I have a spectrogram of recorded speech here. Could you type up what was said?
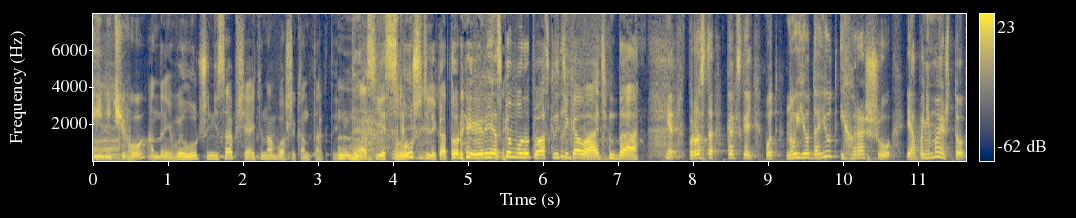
И А, ничего. Андрей, вы лучше не сообщайте нам ваши контакты. У нас есть слушатели, которые резко будут вас критиковать, да. Нет, просто, как сказать, вот, ну ее дают и хорошо. Я понимаю, что,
